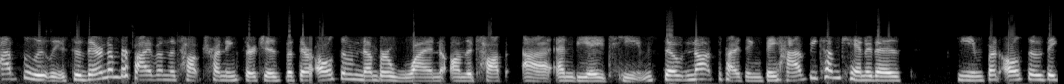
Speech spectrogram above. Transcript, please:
Absolutely. So they're number five on the top trending searches, but they're also number one on the top uh, NBA teams. So not surprising. They have become Canada's team, but also they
